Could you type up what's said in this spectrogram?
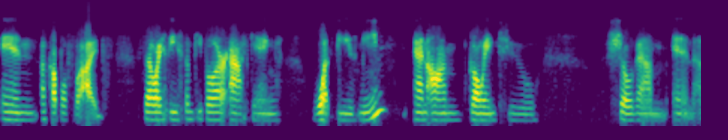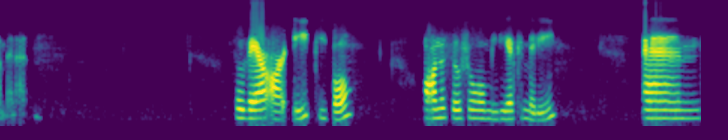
in a couple slides. So I see some people are asking what these mean, and I'm going to show them in a minute. So there are eight people on the social media committee, and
